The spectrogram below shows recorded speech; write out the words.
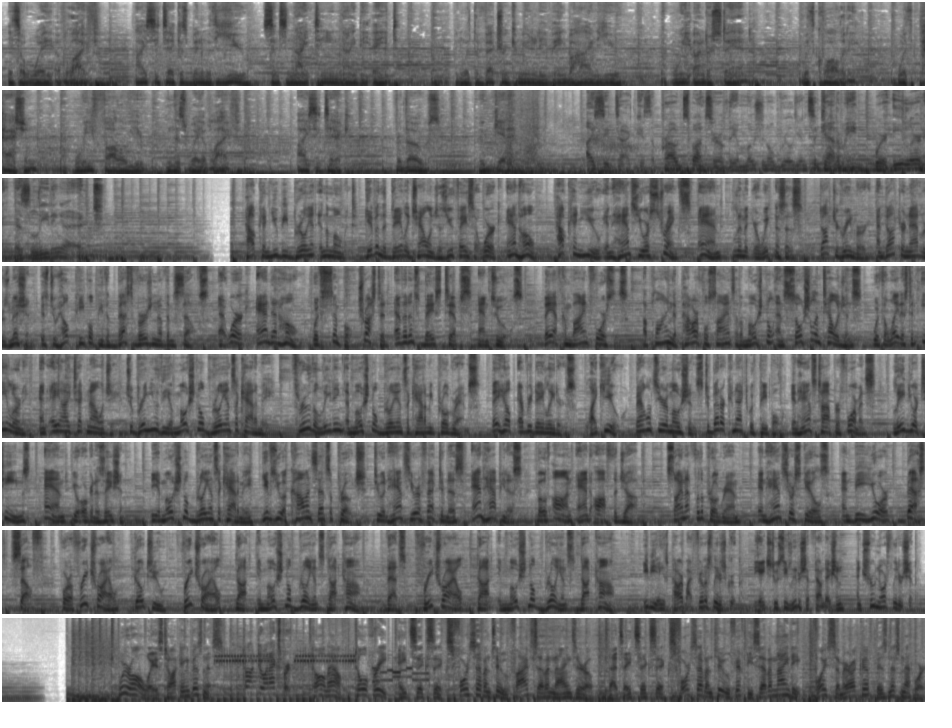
It's a way of life. ICTech has been with you since 1998 and with the veteran community being behind you, we understand. With quality, with passion, we follow you in this way of life. Icy Tech, for those who get it. Icy Tech is a proud sponsor of the Emotional Brilliance Academy, where e learning is leading edge. How can you be brilliant in the moment, given the daily challenges you face at work and home? How can you enhance your strengths and limit your weaknesses? Dr. Greenberg and Dr. Nadler's mission is to help people be the best version of themselves at work and at home with simple, trusted, evidence based tips and tools. They have combined forces, applying the powerful science of emotional and social intelligence with the latest in e learning and AI technology to bring you the Emotional Brilliance Academy. Through the leading Emotional Brilliance Academy programs, they help everyday leaders, like you, Balance your emotions to better connect with people, enhance top performance, lead your teams and your organization. The Emotional Brilliance Academy gives you a common sense approach to enhance your effectiveness and happiness both on and off the job. Sign up for the program, enhance your skills, and be your best self. For a free trial, go to freetrial.emotionalbrilliance.com. That's freetrial.emotionalbrilliance.com. EBA is powered by Fearless Leaders Group, the H2C Leadership Foundation, and True North Leadership. We're always talking business. Talk to an expert. Call now, toll free, 866 472 5790. That's 866 472 5790. Voice America Business Network.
